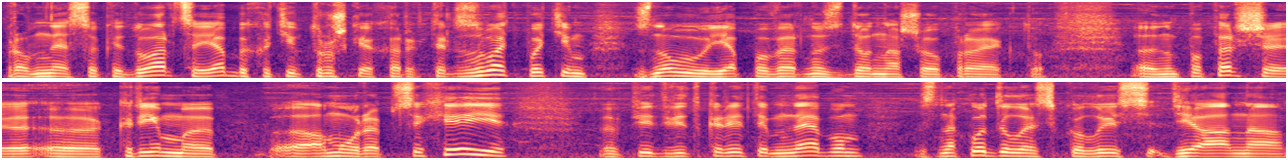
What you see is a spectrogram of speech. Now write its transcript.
про внесок Едуарца, Я би хотів трошки характеризувати. Потім знову я повернусь до нашого проекту. Е, Ну, по-перше, е, крім е, Амура Психеї, під відкритим небом знаходилась колись Діана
